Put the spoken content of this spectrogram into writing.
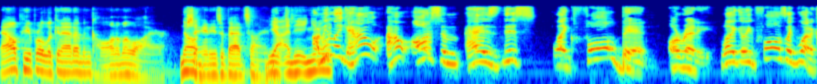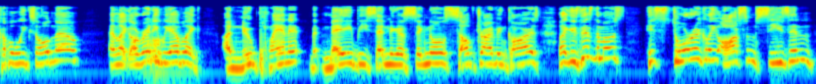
now people are looking at him and calling him a liar, No. saying he's a bad scientist. Yeah, and you know I mean, what? like how how awesome has this like fall been already? Like, I mean, fall's like what a couple weeks old now, and like already we have like a new planet that may be sending us signals, self driving cars. Like, is this the most historically awesome season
